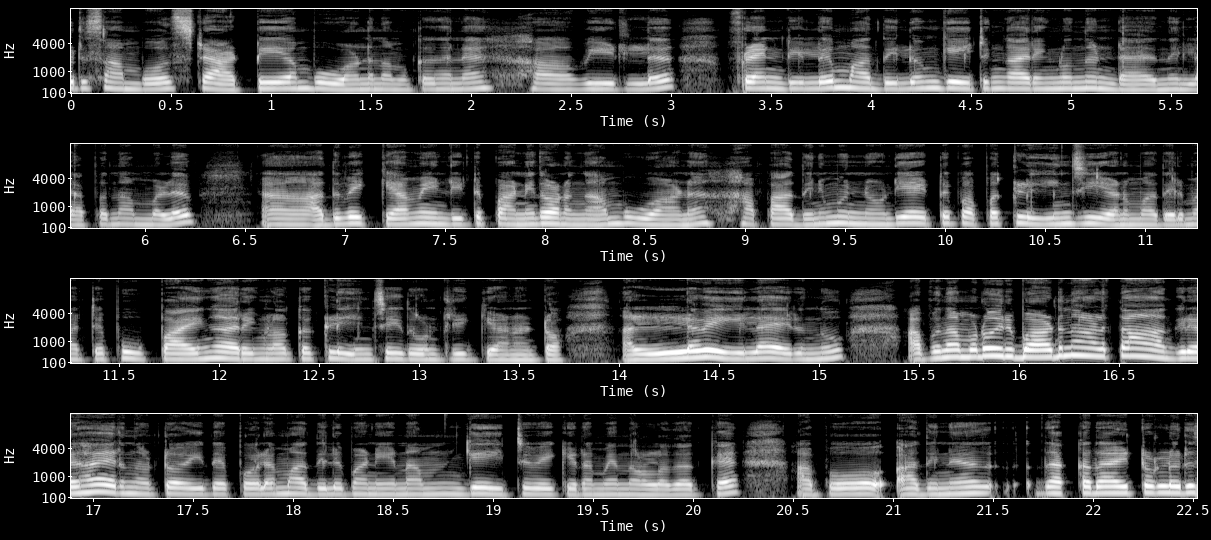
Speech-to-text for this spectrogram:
ഒരു സംഭവം സ്റ്റാർട്ട് ചെയ്യാൻ പോവാണ്. നമുക്കങ്ങനെ വീട്ടിൽ ഫ്രണ്ടിൽ മതിലും ഗേറ്റും കാര്യങ്ങളൊന്നും ഉണ്ടായിരുന്നില്ല. അപ്പോൾ നമ്മൾ അത് വെക്കാൻ വേണ്ടിയിട്ട് പണി തുടങ്ങാൻ പോവാണ്. അപ്പോൾ അതിന് മുന്നോടിയായിട്ട് പപ്പ ക്ലീൻ ചെയ്യണം. മതിൽ മറ്റേ പൂപ്പായും കാര്യങ്ങളൊക്കെ ക്ലീൻ ചെയ്തുകൊണ്ടിരിക്കുകയാണ് കേട്ടോ നല്ല വെയിലായിരുന്നു. അപ്പോൾ നമ്മുടെ ഒരുപാട് നാളത്തെ ആഗ്രഹമായിരുന്നു കേട്ടോ ഇതേപോലെ മതിൽ പണിയണം ഗേറ്റ് വെക്കണം എന്നുള്ളതൊക്കെ അപ്പോൾ അതിന് തക്കതായിട്ടുള്ളൊരു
